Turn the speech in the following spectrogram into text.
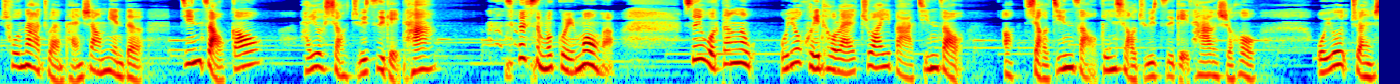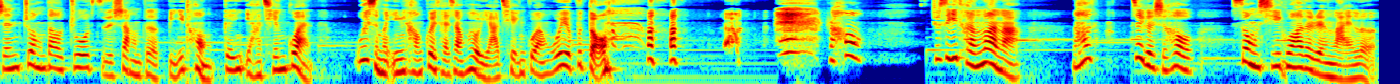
出纳转盘上面的金枣糕，还有小橘子给他。这什么鬼梦啊？所以我当了，我又回头来抓一把金枣啊，小金枣跟小橘子给他的时候。我又转身撞到桌子上的笔筒跟牙签罐，为什么银行柜台上会有牙签罐？我也不懂。然后就是一团乱啦。然后这个时候送西瓜的人来了，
